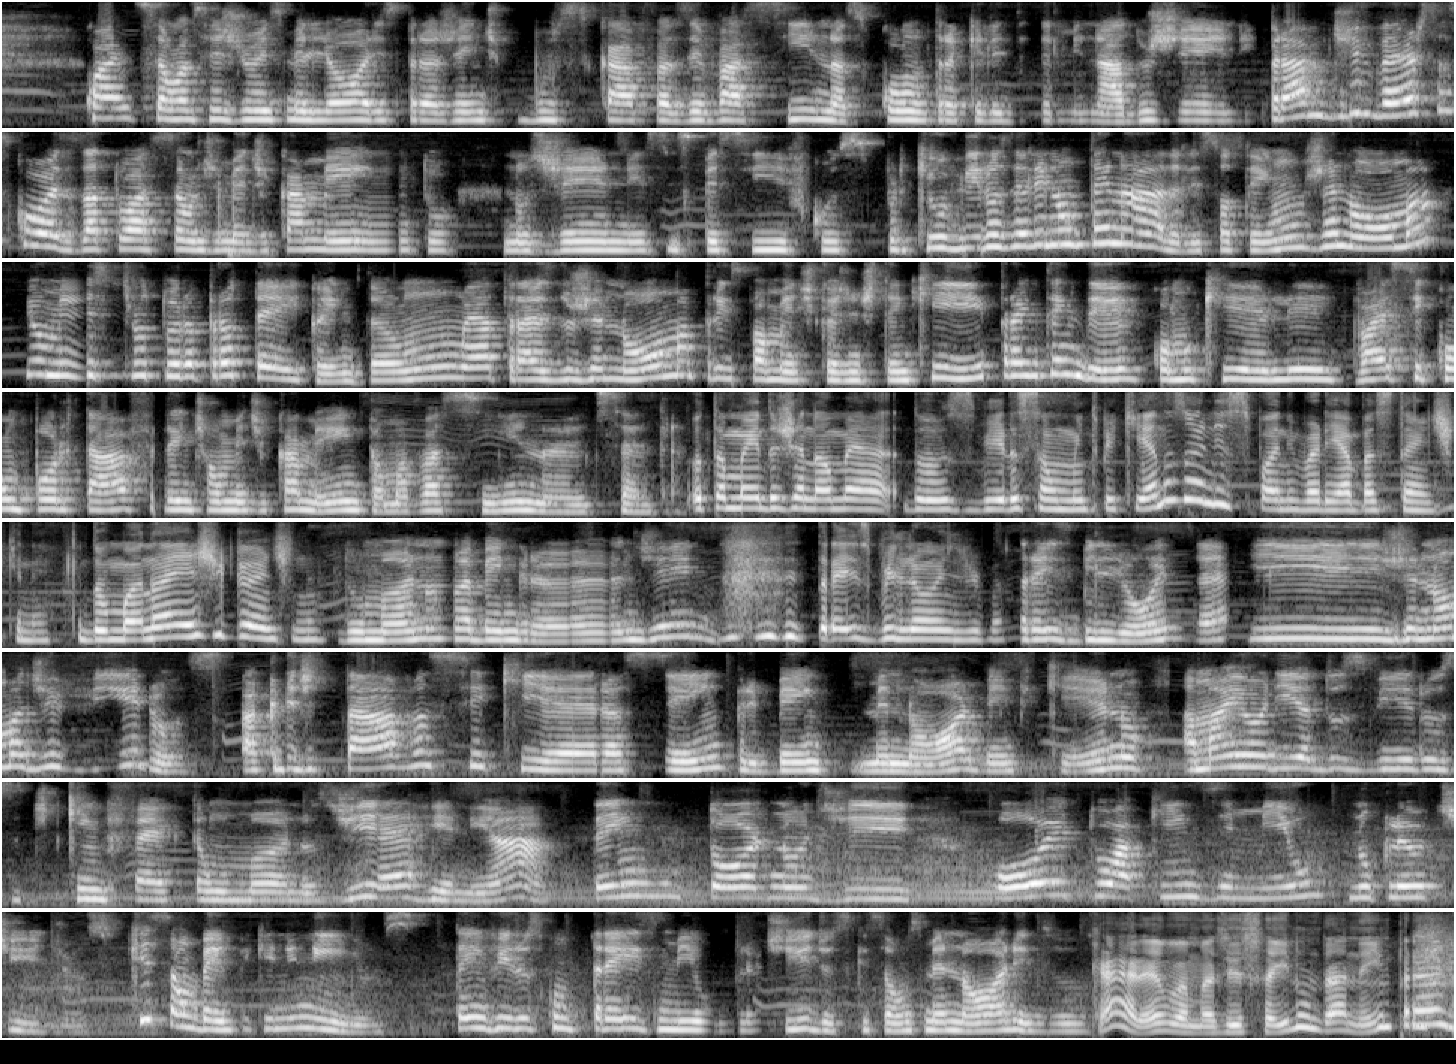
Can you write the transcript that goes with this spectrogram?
Quais são as regiões melhores para a gente buscar fazer vacinas contra aquele determinado gene? Para diversas coisas, atuação de medicamento nos genes específicos, porque o vírus ele não tem nada, ele só tem um genoma e uma estrutura proteica. Então é atrás do genoma, principalmente, que a gente tem que ir para entender como que ele vai se comportar frente a um medicamento, a uma vacina, etc. O tamanho do genoma dos vírus são muito pequenos ou eles podem variar bastante, que né? Do humano é gigante, né? Do humano não é bem grande, 3 bilhões de 3 bilhões, né? E genoma de vírus, acreditava-se que era sempre bem menor, bem pequeno. A maioria dos vírus que infectam humanos de RNA tem em torno de 8 a 15 mil nucleotídeos, que são bem pequenininhos. Tem vírus com 3 mil nucleotídeos, que são os menores. Os... Caramba, mas isso aí não dá nem pra.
